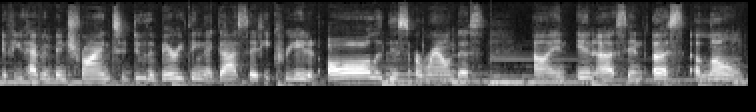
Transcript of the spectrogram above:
if you haven't been trying to do the very thing that God said He created all of this around us uh, and in us and us alone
